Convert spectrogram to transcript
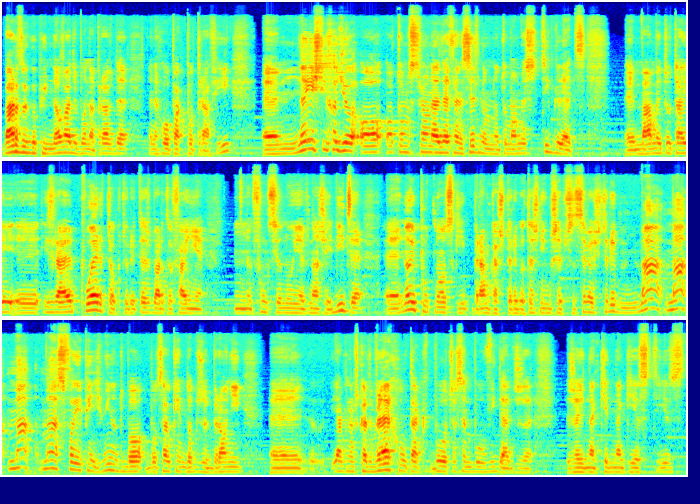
bardzo go pilnować, bo naprawdę ten chłopak potrafi. Em, No jeśli chodzi o, o tą stronę defensywną, no to mamy Stiglec, e, mamy tutaj e, Izrael Puerto, który też bardzo fajnie funkcjonuje w naszej lidze. E, No i Putnowski, bramkarz, którego też nie muszę przedstawiać, który ma, ma, ma, ma swoje 5 minut, bo, bo całkiem dobrze broni. E, Jak na przykład w Lechu, tak było czasem było widać, że, że jednak, jednak jest, jest,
